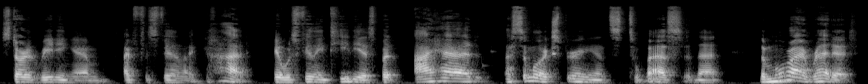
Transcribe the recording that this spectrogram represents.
started reading him, I was feeling like, God, it was feeling tedious. But I had a similar experience to Wes in that the more I read it,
